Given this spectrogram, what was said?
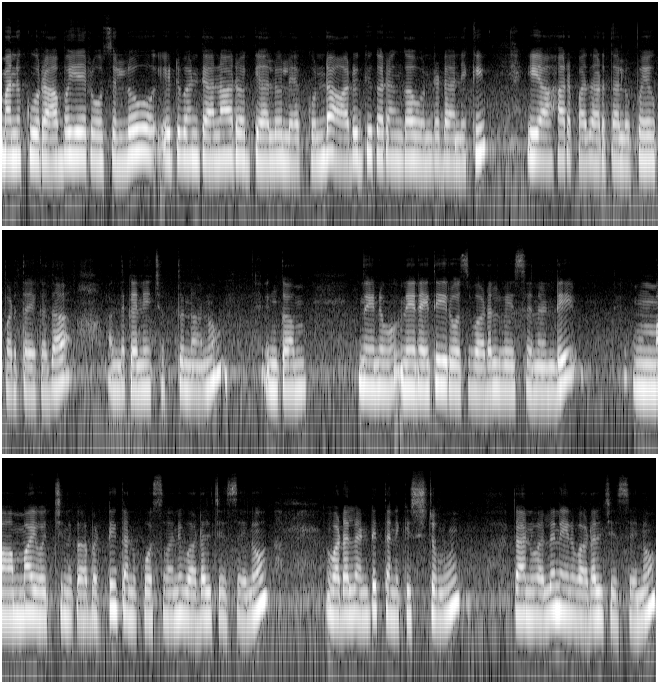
మనకు రాబోయే రోజుల్లో ఎటువంటి అనారోగ్యాలు లేకుండా ఆరోగ్యకరంగా ఉండడానికి ఈ ఆహార పదార్థాలు ఉపయోగపడతాయి కదా. అందుకని చెప్తున్నాను. ఇంకా నేను నేనైతే ఈరోజు వడలు వేసానండి. మా అమ్మాయి వచ్చింది కాబట్టి తన కోసమని వడలు చేశాను. వడలు అంటే తనకి ఇష్టము దానివల్ల నేను వడలు చేశాను.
